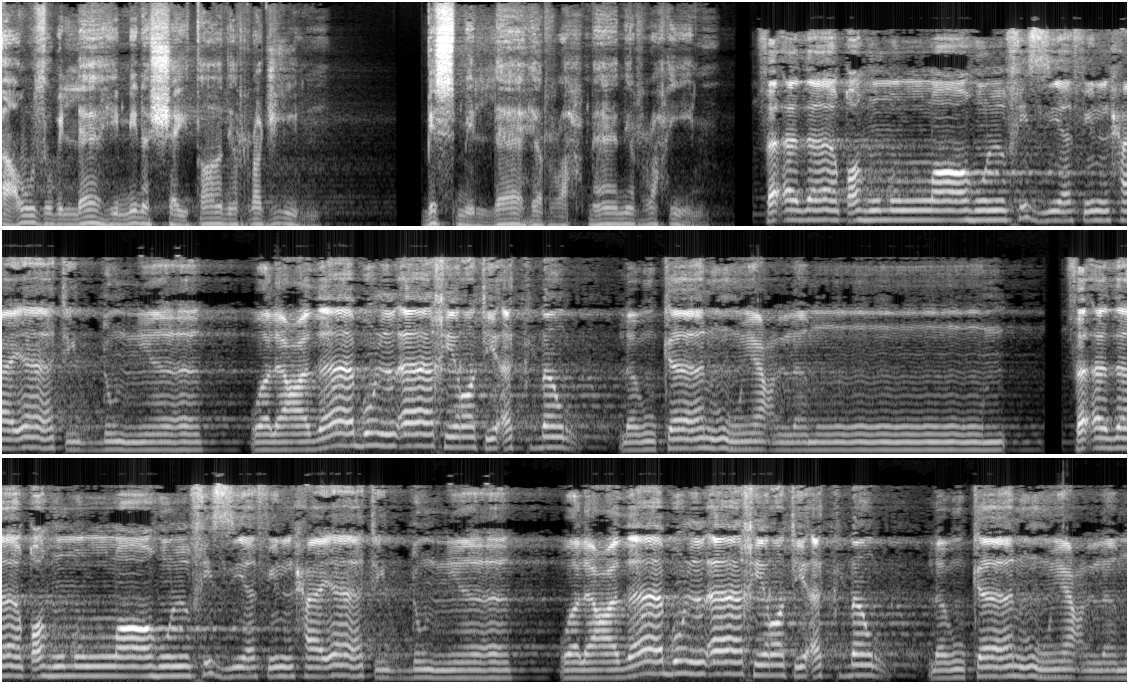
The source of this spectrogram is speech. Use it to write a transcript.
أعوذ بالله من الشيطان الرجيم. بسم الله الرحمن الرحيم. فأذاقهم الله الخزي في الحياة الدنيا ولعذاب الآخرة أكبر لو كانوا يعلمون. فأذاقهم الله الخزي في الحياة الدنيا ولعذاب الآخرة أكبر لو كانوا يعلمون.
